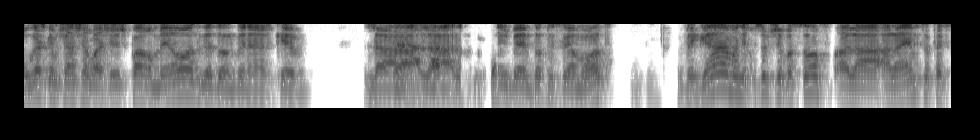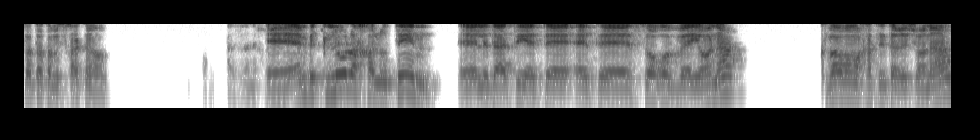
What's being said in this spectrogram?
הורגש גם שנה שעברה שיש פער מאוד גדול בין ההרכב ל- ל- לקבוצה בעמדות מסוימות, וגם אני חושב שבסוף על, ה... על האמצע אתה הפסדת את המשחק היום. אז אני חושב אה, ש... הם ביטלו לחלוטין, לדעתי, את, אה, את אה, סורו ויונה, כבר במחצית הראשונה,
